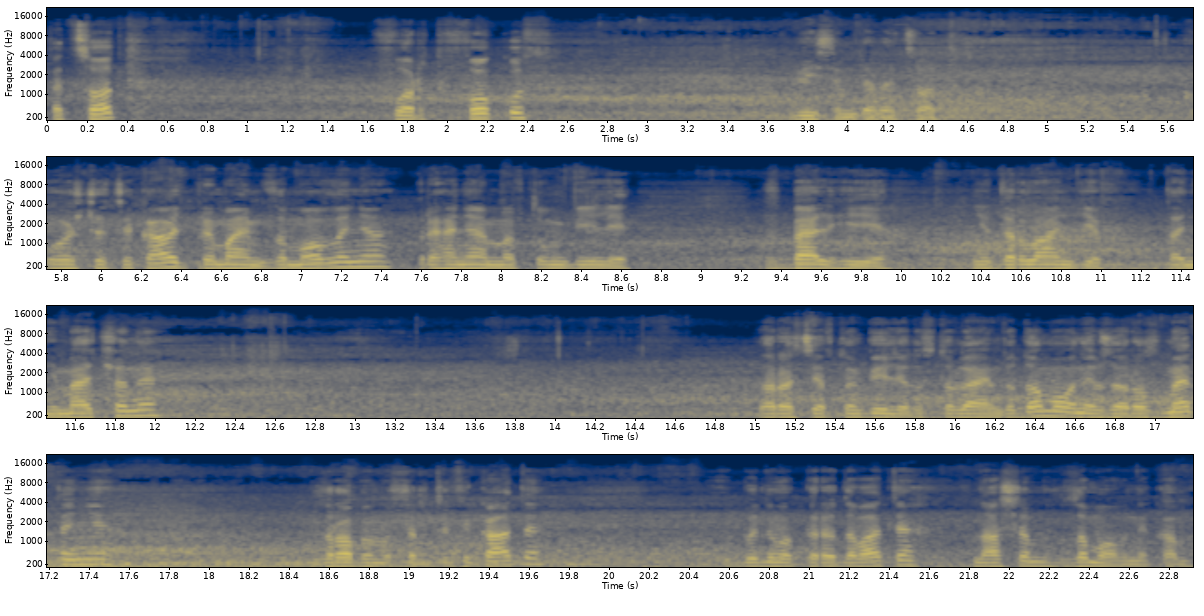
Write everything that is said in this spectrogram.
500. Ford Focus 8900. Кого що цікавить, приймаємо замовлення, приганяємо автомобілі з Бельгії, Нідерландів та Німеччини. Зараз ці автомобілі доставляємо додому, вони вже розметені. Зробимо сертифікати і будемо передавати нашим замовникам.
